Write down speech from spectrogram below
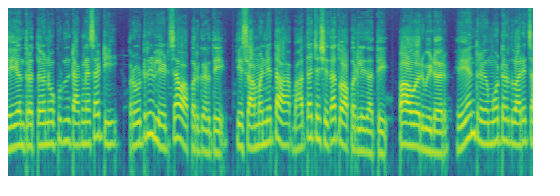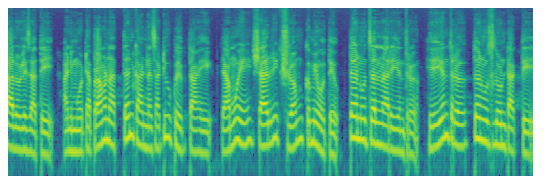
हे यंत्र तण उकडून टाकण्यासाठी रोटरी ब्लेडचा वापर करते. हे सामान्यतः भाताच्या शेतात वापरले जाते. पॉवर विडर हे यंत्र मोटरद्वारे चालवले जाते आणि मोठ्या प्रमाणात तण काढण्यासाठी उपयुक्त आहे. यामुळे शारीरिक श्रम कमी होते. तण उचलणारे यंत्र हे यंत्र तण उचलून टाकते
